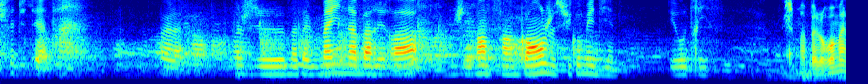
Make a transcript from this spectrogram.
Je fais du théâtre. Voilà. Moi, je m'appelle Maïna Barrera, j'ai 25 ans, je suis comédienne et autrice. Je m'appelle Roman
